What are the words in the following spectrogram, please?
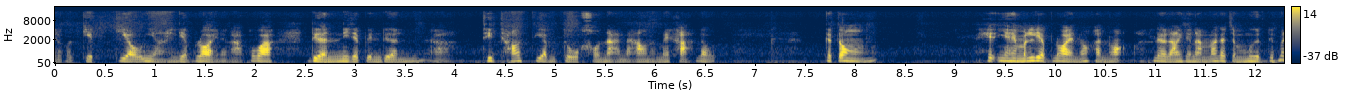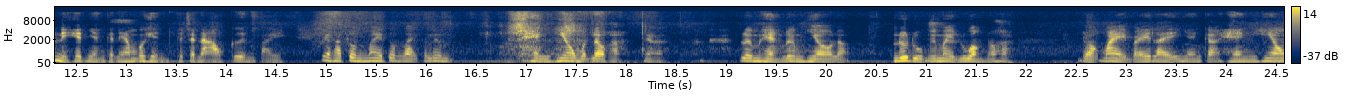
แล้วก็เก็บเกี่ยวอย่างให้เรียบร้อยนะคะ เพราะว่าเดือนนี้จะเป็นเดือนอที่เขาเตรียมตัวเขาหนาหนาวนะไหมคะแล้วก็ต้องเฮ็ดอหยังให้มันเรียบร้อยเนาะค่ะเนาะแล้วหลังจากนั้นมันก็จะมืดได้มันนี่เฮ็ดอหยังกันแนมบ่เห็นก็จะหนาวเกินไปเนี่ยค่ะต้นไม้ต้นไรก็เริ่มแห้งเหี่ยวหมดแล้วค่ะเนี่ยค่ะเริ่มแห้งเริ่มเหี่ยวแล้ว ฤดูไม่ไม่ร่วงเนาะค่ะ ดอกไม้ใบไหลยังก็แห้งเหี่ยว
